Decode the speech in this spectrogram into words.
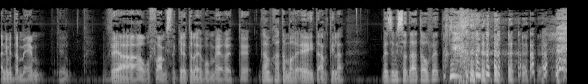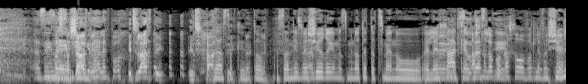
אני מדמם, כן, והרופאה מסתכלת עליי ואומרת, אה, גם מבחינת המראה, התאמתי לה, באיזה מסעדה אתה עובד? אז הנה, אז חשבתי, לפה. הצלחתי, זה הצלחתי. הסכין, טוב. אז אני ושירי מזמינות את עצמנו אליך, אה, כי אנחנו לא כל כך אוהבות לבשל.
